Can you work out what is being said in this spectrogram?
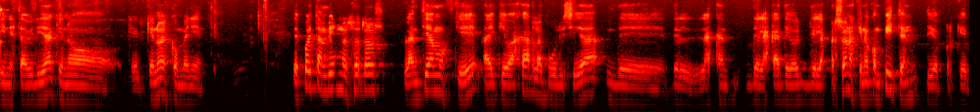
inestabilidad que no, que, no es conveniente. Después también nosotros planteamos que hay que bajar la publicidad de, las, de, las, de las personas que no compiten, digo, porque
